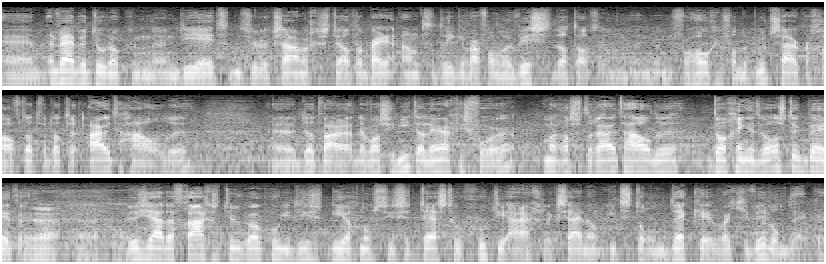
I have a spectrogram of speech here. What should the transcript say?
Uh, en wij hebben toen ook een, een, dieet natuurlijk samengesteld waarbij een aantal dingen waarvan we wisten dat dat een, een verhoging van de bloedsuiker gaf, dat we dat eruit haalden. Uh, dat waren, daar was hij niet allergisch voor, maar als we het eruit haalden, dan ging het wel een stuk beter. Ja, ja, ja. Dus ja, de vraag is natuurlijk ook hoe je die diagnostische test, hoe goed die eigenlijk zijn om iets te ontdekken wat je wil ontdekken.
